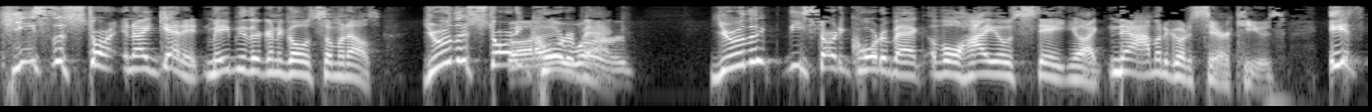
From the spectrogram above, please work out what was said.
he's the start, and I get it. Maybe they're going to go with someone else. You're the starting quarterback. You're the, the starting quarterback of Ohio State, and you're like, nah, I'm going to go to Syracuse. It's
